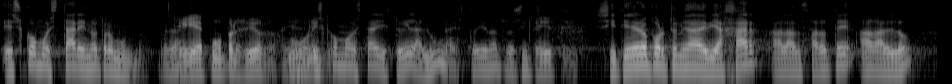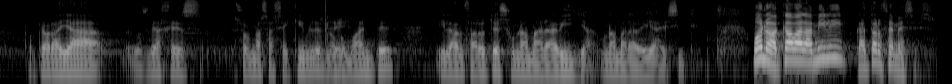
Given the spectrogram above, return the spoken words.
es como estar en otro mundo, ¿verdad? Sí, es muy precioso. Muy es como estar, estoy en la luna, estoy en otro sitio. Sí, sí. Si tienen oportunidad de viajar a Lanzarote, háganlo, porque ahora ya los viajes son más asequibles, no como antes, y Lanzarote es una maravilla, una maravilla de sitio. Bueno, acaba la mili, 14 meses.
